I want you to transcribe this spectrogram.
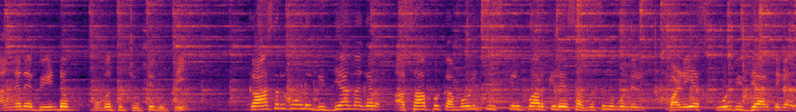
അങ്ങനെ വീണ്ടും മുഖത്ത് ചുട്ടികുത്തി. Kasaragod Vidyanagar ASAP community skill പാർക്കിലെ സദസ്സിന് മുന്നിൽ പഴയ സ്കൂൾ വിദ്യാർത്ഥികൾ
